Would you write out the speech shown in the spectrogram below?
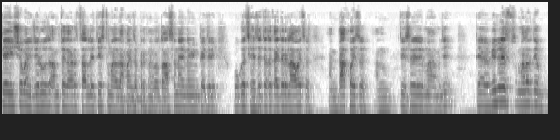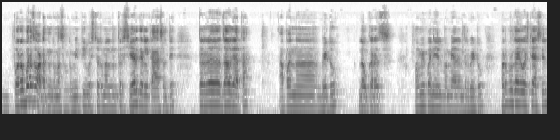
त्या हिशोबाने जे रोज आमच्या घरात चाललंय तेच तुम्हाला दाखवण्याचा प्रयत्न करतो. असं नाही नवीन काहीतरी उगच ह्याचं त्याचं काहीतरी लावायचं आणि दाखवायचं आणि तिसरे म्हणजे त्या वेगळेच मला ते बरोबरच वाटत नाही तुम्हाला सांगतो. मी ती गोष्ट तुम्हाला नंतर शेअर करेल काय असेल ते. तर जाऊ दे आता. आपण भेटू लवकरच. मम्मी पण येईल मम्मी आल्यानंतर भेटू. भरपूर काही गोष्टी असतील.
